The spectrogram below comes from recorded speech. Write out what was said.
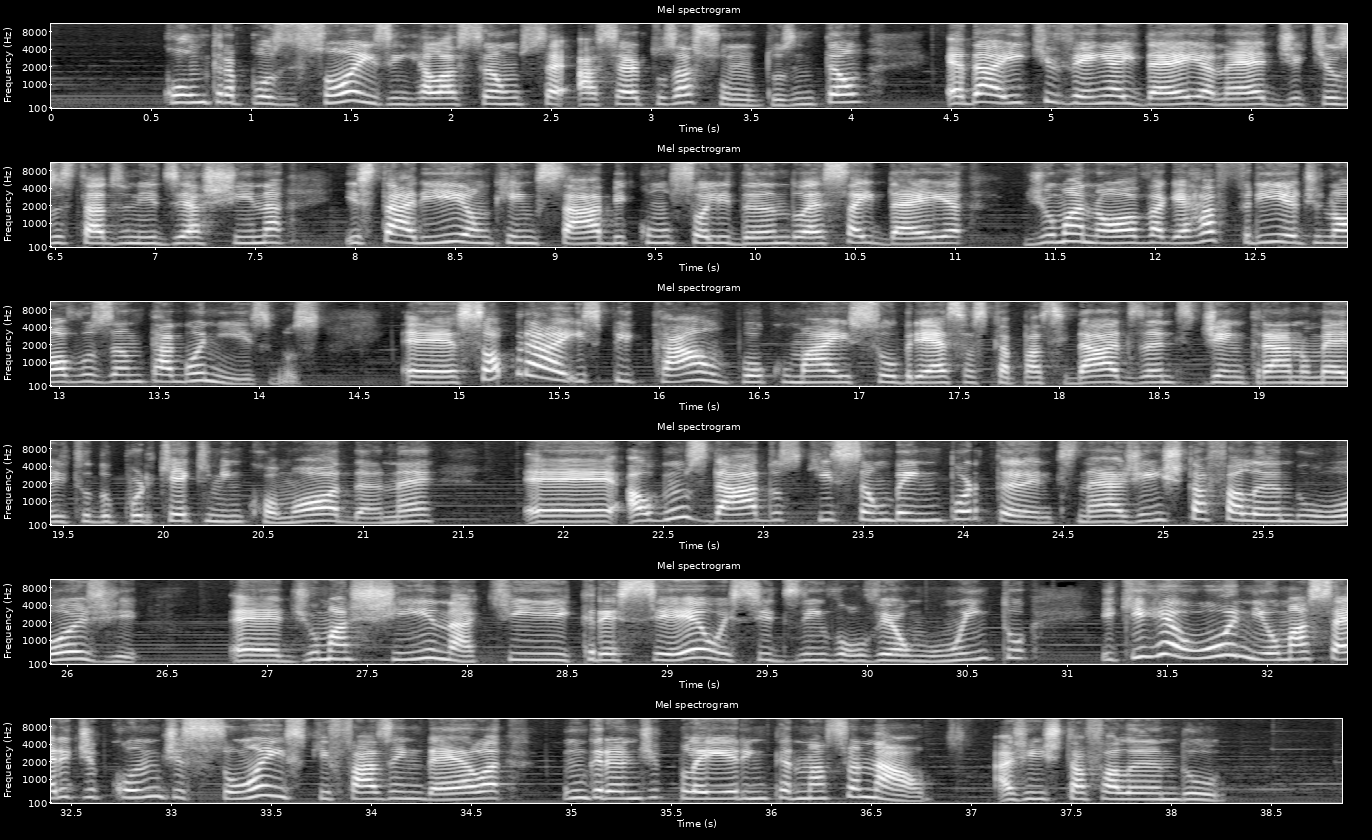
contraposições em relação a certos assuntos. Então, é daí que vem a ideia, né, de que os Estados Unidos e a China estariam, quem sabe, consolidando essa ideia de uma nova Guerra Fria, de novos antagonismos. É, só para explicar um pouco mais sobre essas capacidades, antes de entrar no mérito do porquê que me incomoda, né? É, alguns dados que são bem importantes, né? A gente está falando hoje é, de uma China que cresceu e se desenvolveu muito e que reúne uma série de condições que fazem dela um grande player internacional. A gente está falando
